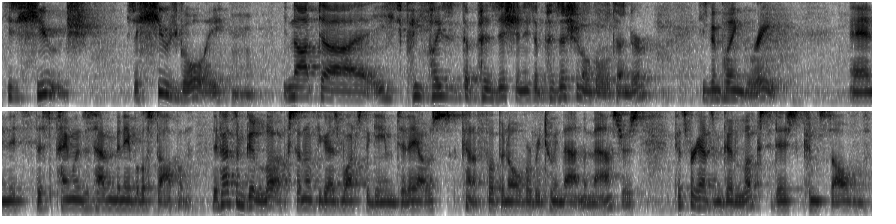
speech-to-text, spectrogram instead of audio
he's huge. He's a huge goalie. Not uh, he's, he plays the position. He's a positional goaltender. He's been playing great, and it's this Penguins just haven't been able to stop him. They've had some good looks. I don't know if you guys watched the game today. I was kind of flipping over between that and the Masters. Pittsburgh had some good looks. They just couldn't solve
